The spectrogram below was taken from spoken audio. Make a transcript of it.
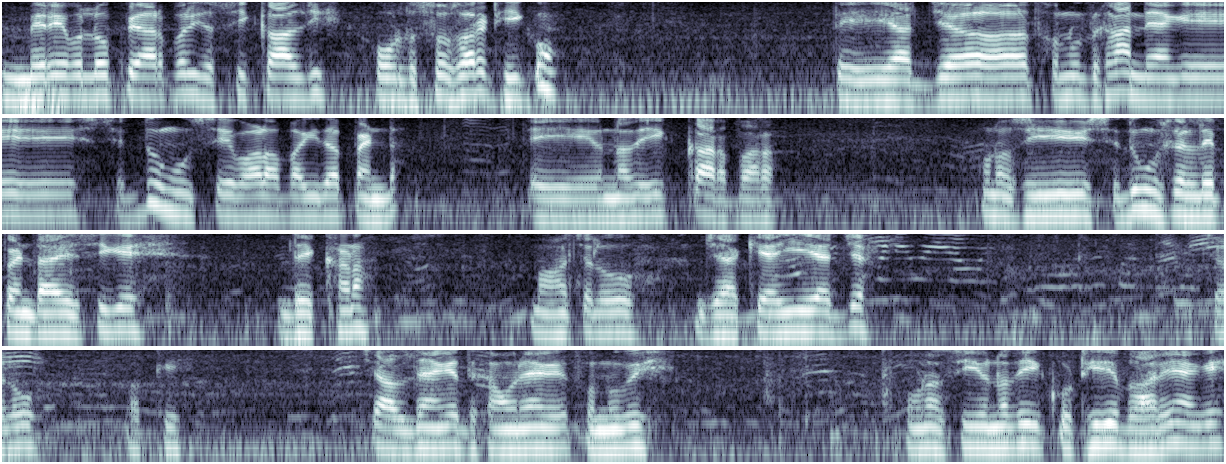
ਮੇਰੇ ਵੱਲੋਂ ਪਿਆਰ ਭਰੀ ਸਤਿ ਸ਼੍ਰੀ ਅਕਾਲ ਜੀ। ਹੋਰ ਦੱਸੋ ਸਾਰੇ ਠੀਕ ਹੋ? ਤੇ ਅੱਜ ਤੁਹਾਨੂੰ ਦਿਖਾਉਂਦੇ ਆਂਗੇ ਸਿੱਧੂ ਮੂਸੇਵਾਲਾ ਬਾਈ ਦਾ ਪਿੰਡ ਤੇ ਉਹਨਾਂ ਦੇ ਘਰ ਪਰ ਹੁਣ ਅਸੀਂ ਸਿੱਧੂ ਮੂਸੇਵਾਲੇ ਦੇ ਪਿੰਡ ਆਏ ਸੀਗੇ ਦੇਖਣ। ਮਾ ਚਲੋ ਜਾ ਕੇ ਆਈਏ ਅੱਜ। ਚਲੋ ਬਾਕੀ ਚੱਲਦੇ ਆਂਗੇ ਦਿਖਾਉਂਦੇ ਆਂਗੇ ਤੁਹਾਨੂੰ ਵੀ। ਹੁਣ ਅਸੀਂ ਉਹਨਾਂ ਦੀ ਕੋਠੀ ਦੇ ਬਾਹਰ ਆਂਗੇ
